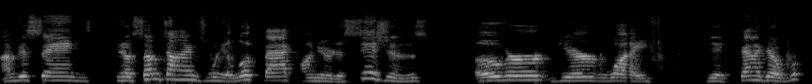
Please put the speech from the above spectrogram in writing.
I'm just saying, you know, sometimes when you look back on your decisions over your life, you kind of go, "Whoop,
